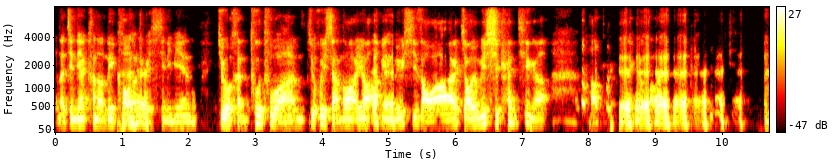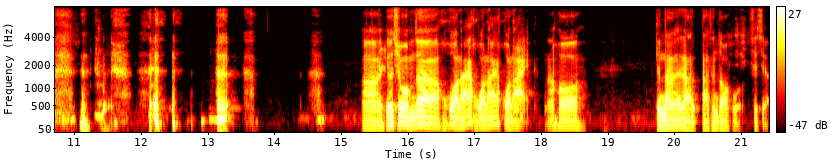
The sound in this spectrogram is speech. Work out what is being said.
那今天看到内考了，这个心里面就很突突啊，就会想到，哎呀，阿炳没有洗澡啊，脚又没洗干净啊。好，啊，有请我们的火来火来火来，然后跟大家打打声招呼，谢谢。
